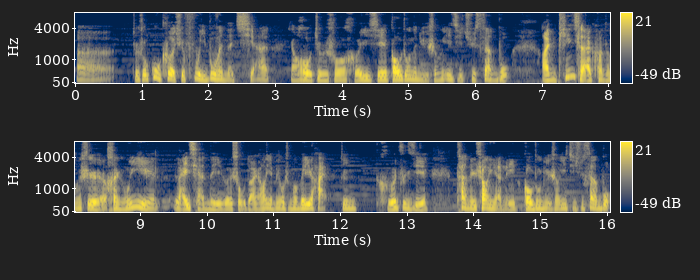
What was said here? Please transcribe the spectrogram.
呃，就是说顾客去付一部分的钱。然后就是说和一些高中的女生一起去散步，啊，你听起来可能是很容易来钱的一个手段，然后也没有什么危害，就和自己看得上眼的一个高中女生一起去散步，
